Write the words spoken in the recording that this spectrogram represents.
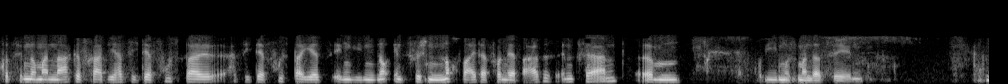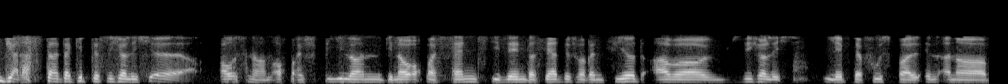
trotzdem nochmal nachgefragt, wie hat sich der Fußball, hat sich der Fußball jetzt irgendwie noch, inzwischen noch weiter von der Basis entfernt? Ähm, wie muss man das sehen? Ja, das, da, da gibt es sicherlich äh, Ausnahmen, auch bei Spielern, genau auch bei Fans, die sehen das sehr differenziert, aber sicherlich lebt der Fußball in einer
